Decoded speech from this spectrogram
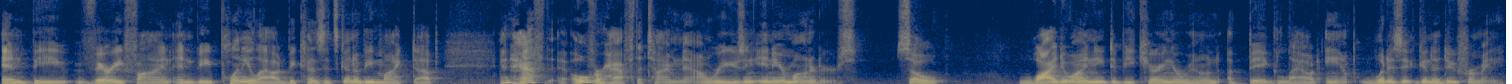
and be very fine and be plenty loud because it's going to be mic'd up. And half over half the time now, we're using in ear monitors. So, why do I need to be carrying around a big, loud amp? What is it going to do for me?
